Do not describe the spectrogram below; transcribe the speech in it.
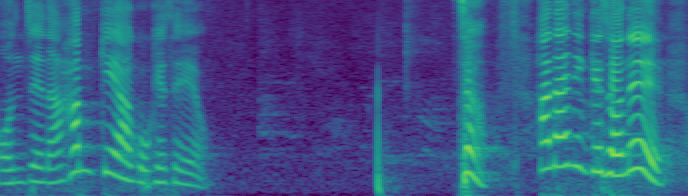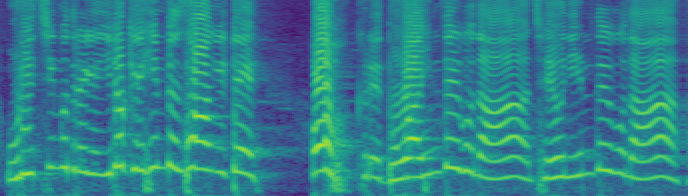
언제나 함께하고 계세요. 자, 하나님께서는 우리 친구들에게 이렇게 힘든 상황일 때, 어, 그래, 노아 힘들구나. 재훈이 힘들구나.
